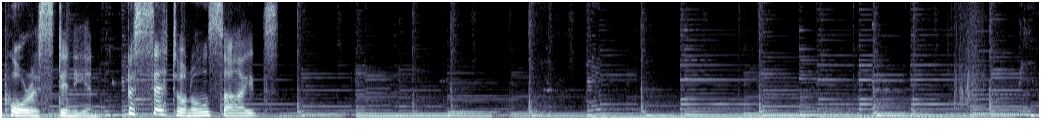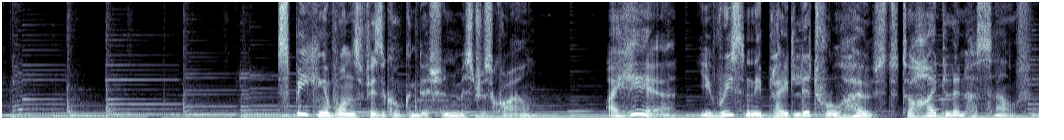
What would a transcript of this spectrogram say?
Poor Estinian, beset on all sides. Speaking of one's physical condition, Mistress Krile, I hear you recently played literal host to Hydaelyn herself.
